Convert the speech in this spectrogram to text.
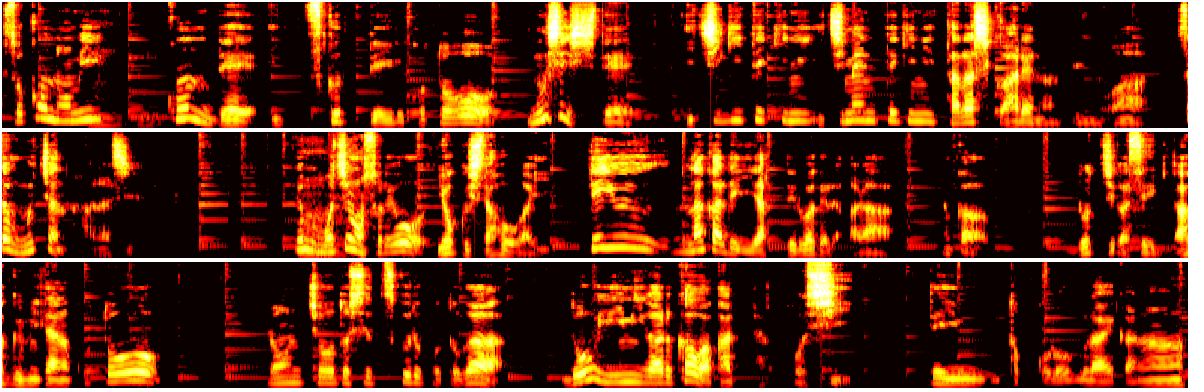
そこを飲み込んで作っていることを無視して、一義的に、一面的に正しくあれなんていうのは、それは無茶な話で。でももちろんそれを良くした方がいいっていう中でやってるわけだから、なんか、どっちが正義、悪みたいなことを論調として作ることが、どういう意味があるか分かってほしい。っていうところぐらいかな。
